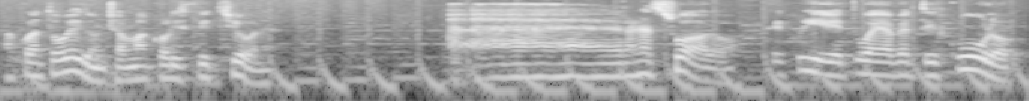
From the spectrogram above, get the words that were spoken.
a quanto vedo non c'è manco l'iscrizione. Ragazzuolo che qui tu hai aperto il culo.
